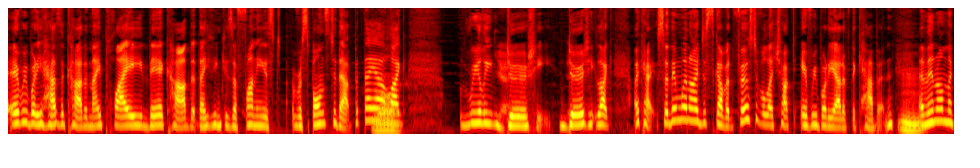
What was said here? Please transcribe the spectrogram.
everybody has a card, and they play their card that they think is a funniest response to that. But they are like really Yeah. dirty, dirty. Like okay, so then when I discovered, first of all, I chucked everybody out of the cabin, Mm. and then on the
